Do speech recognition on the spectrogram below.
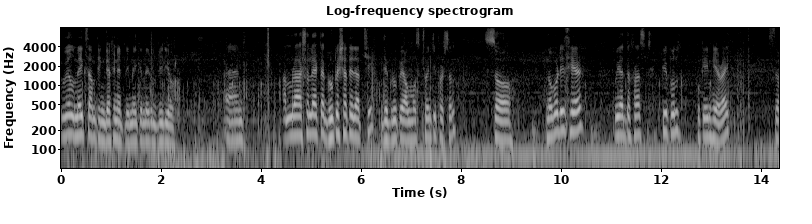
we'll make something. Definitely make a little video. And আমরা আসলে একটা গ্রুপের সাথে যাচ্ছি যে গ্রুপে almost twenty person so nobody is here we are the first people who came here right So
